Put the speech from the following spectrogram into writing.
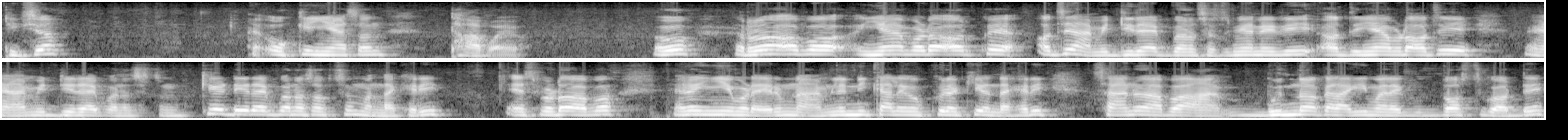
ठिक छ? ओके यहाँसम्म थाहा भयो। हो? र अब यहाँबाट अर्कै अझै हामी डिराइभ गर्न सक्छौँ। यहाँनिर अझ यहाँबाट अझै हामी डिराइभ गर्न सक्छौँ। के डिराइभ गर्न सक्छौँ भन्दाखेरि यसबाट अब होइन यहाँबाट हेरौँ न हामीले निकालेको कुरा के भन्दाखेरि सानो अब बुझ्नको लागि मैले वस्तु गरिदिएँ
